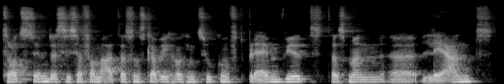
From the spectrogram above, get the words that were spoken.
Trotzdem, das ist ein Format, das uns, glaube ich, auch in Zukunft bleiben wird, dass man äh, lernt,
